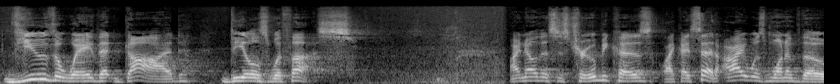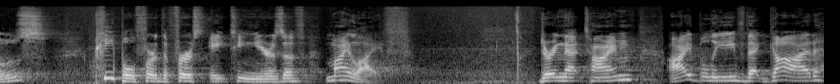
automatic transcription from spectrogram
view the way that God deals with us. I know this is true because, like I said, I was one of those people for the first 18 years of my life. During that time, I believe that God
